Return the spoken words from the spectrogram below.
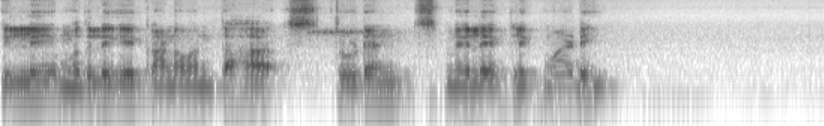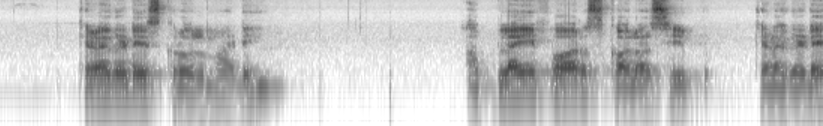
ಇಲ್ಲಿ ಮೊದಲಿಗೆ ಕಾಣುವಂತಹ ಸ್ಟೂಡೆಂಟ್ಸ್ ಮೇಲೆ ಕ್ಲಿಕ್ ಮಾಡಿ. ಕೆಳಗಡೆ ಸ್ಕ್ರೋಲ್ ಮಾಡಿ. ಅಪ್ಲೈ ಫಾರ್ ಸ್ಕಾಲರ್ಶಿಪ್ ಕೆಳಗಡೆ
